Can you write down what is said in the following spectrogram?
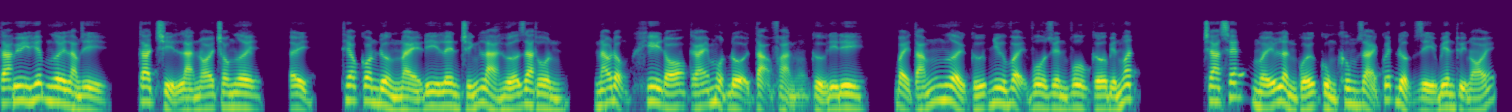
Ta uy hiếp ngươi làm gì, ta chỉ là nói cho ngươi, Ê, theo con đường này đi lên chính là hứa ra thôn, náo động khi đó cái một đội tạo phản cử đi đi, bảy tám người cứ như vậy vô duyên vô cớ biến mất. Cha xét mấy lần cuối cùng không giải quyết được gì biên thụy nói.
